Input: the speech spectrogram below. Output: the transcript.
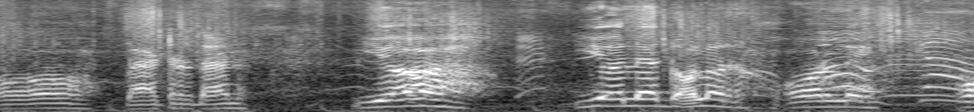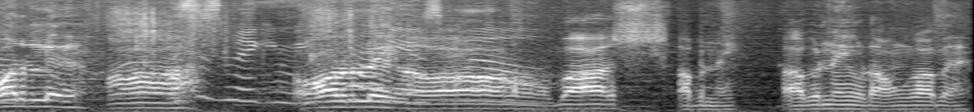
ओ बेटर देन या ये ले डॉलर और ले। और ले आ, हाँ, और ले हाँ, बस अब नहीं अब नहीं उड़ाऊँगा मैं।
